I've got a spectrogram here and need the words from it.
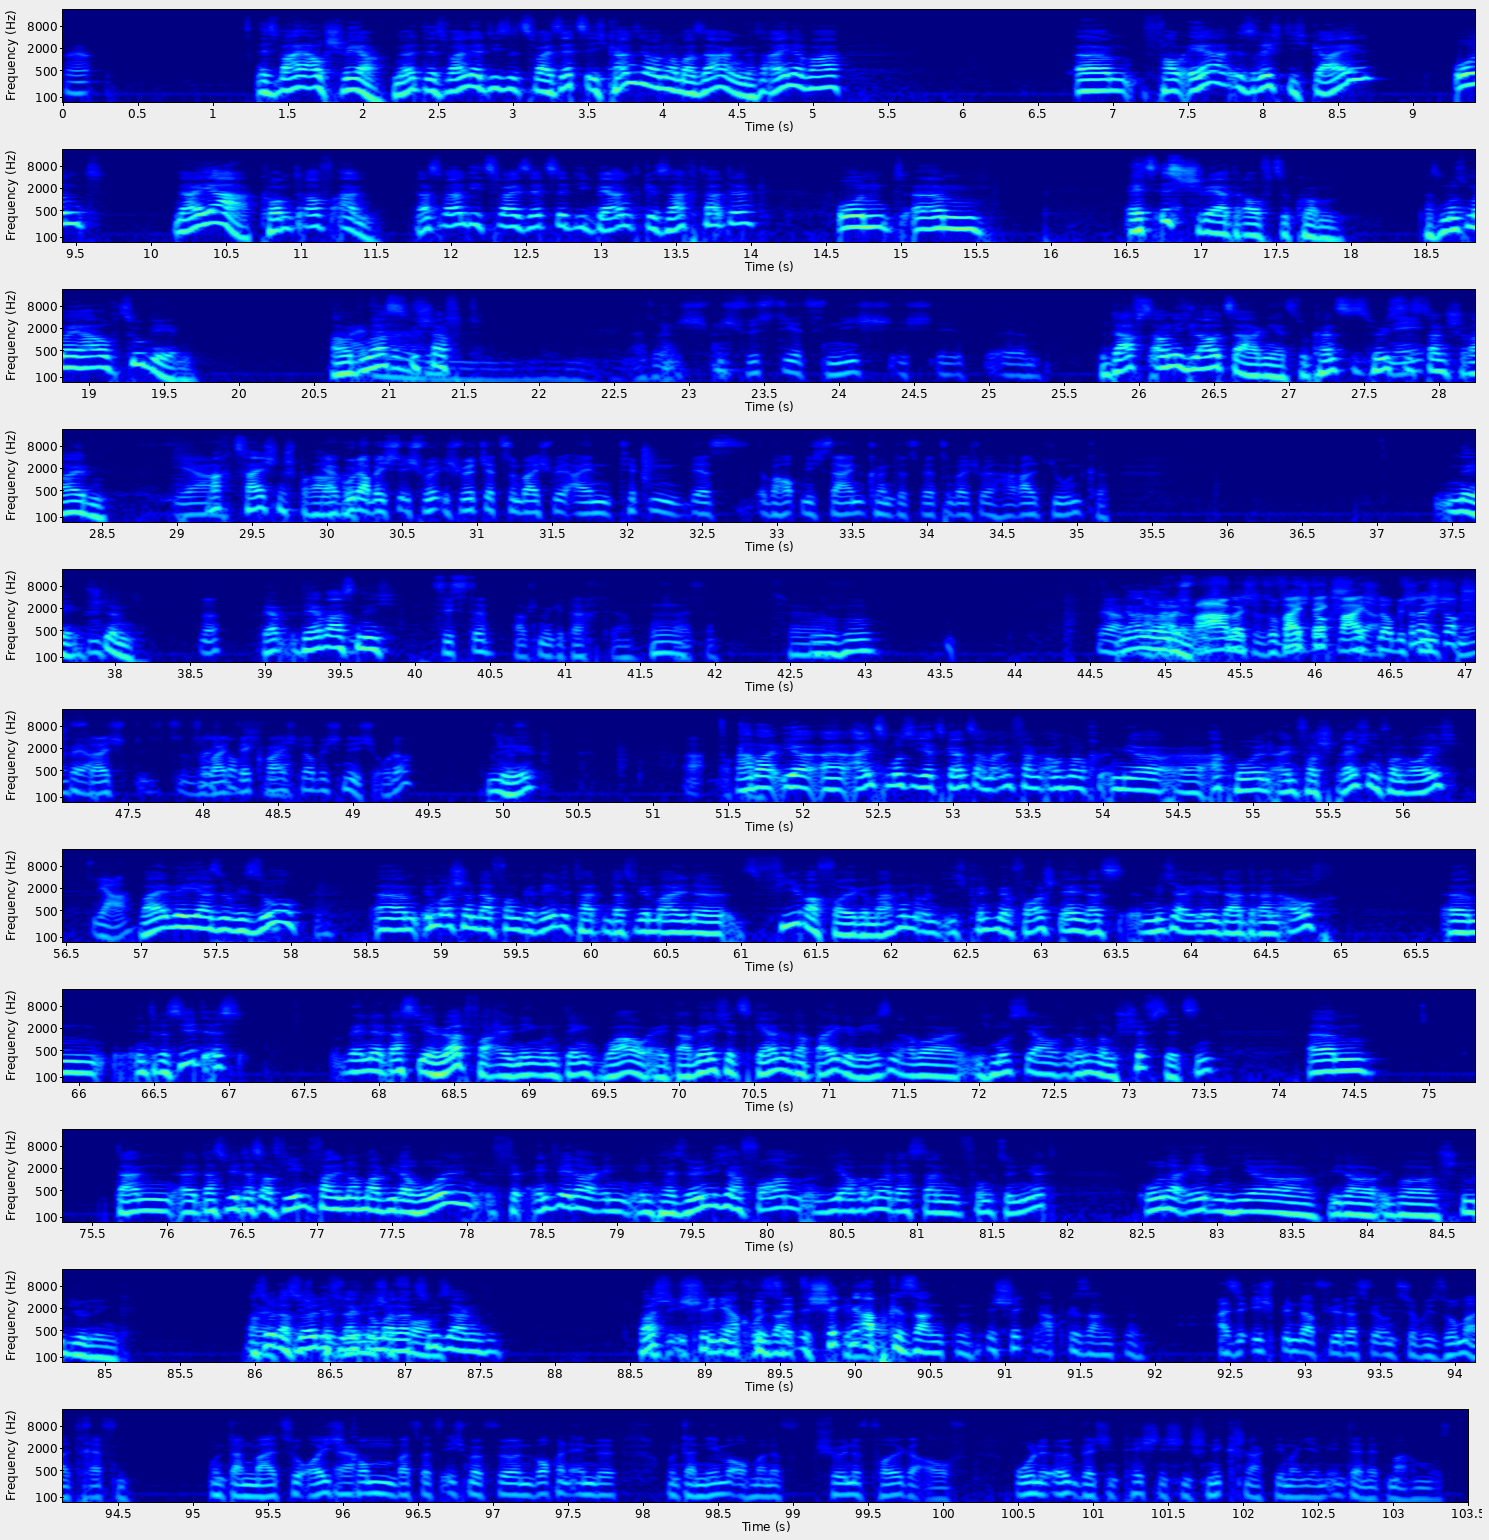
Ja. Es war ja auch schwer, ne? Das waren ja diese zwei Sätze. Ich kann es ja auch noch mal sagen. Das eine war, ähm, VR ist richtig geil und naja, kommt drauf an. Das waren die zwei Sätze, die Bernd gesagt hatte. Und ähm, es ist schwer drauf zu kommen. Das muss man ja auch zugeben. Aber du hast es geschafft. Also ich, ich wüsste jetzt nicht, ich, äh, ähm, Du darfst auch nicht laut sagen jetzt. Du kannst es höchstens Nee. dann schreiben. ja. Mach Zeichensprache. Ja gut, aber ich, ich würde ich würd jetzt zum Beispiel einen tippen, der es überhaupt nicht sein könnte. Das wäre zum Beispiel Harald Junke. Nee, stimmt. Ne? Der, der war es nicht. Siehste, habe ich mir gedacht, ja. Hm. Scheiße. Tja. Mhm. Ja, Ja, Aber Leute. ich war, aber so weit weg war ich glaube ich Vielleicht nicht. doch Ne? Vielleicht, so Vielleicht weit doch weg war schwer. ich glaube ich nicht, oder? Nee. Ah, okay. Aber ihr, äh, eins muss ich jetzt ganz am Anfang auch noch mir äh, abholen, ein Versprechen von euch, ja, weil wir ja sowieso ähm, immer schon davon geredet hatten, dass wir mal eine Viererfolge machen. Und ich könnte mir vorstellen, dass Michael daran auch ähm, interessiert ist, wenn er das hier hört vor allen Dingen und denkt, wow, ey, da wäre ich jetzt gerne dabei gewesen, aber ich musste ja auf irgendeinem Schiff sitzen. Ähm, dann, äh, dass wir das auf jeden Fall nochmal wiederholen, entweder in, in persönlicher Form, wie auch immer das dann funktioniert, oder eben hier wieder über Studio Link. Achso, das sollte ich vielleicht nochmal dazu sagen. Was? Also ich schick bin ja Abgesandten. grundsätzlich Ich schicke einen genau. Abgesandten. Ich schicke einen Abgesandten. Also ich bin dafür, dass wir uns sowieso mal treffen und dann mal zu euch Ja. kommen, was weiß ich mal für ein Wochenende und dann nehmen wir auch mal eine schöne Folge auf, ohne irgendwelchen technischen Schnickschnack, den man hier im Internet machen muss.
